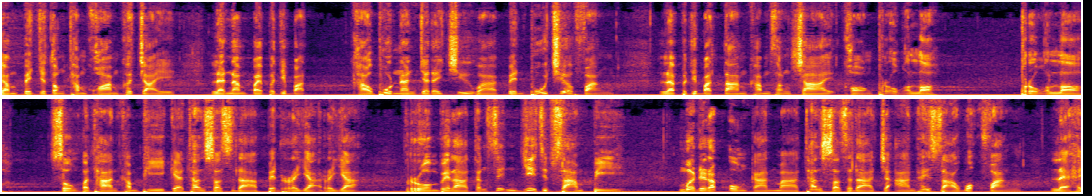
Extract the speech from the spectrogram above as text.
จำเป็นจะต้องทำความเข้าใจ และนำไปปฏิบัติ เขาผู้นั้นจะได้ชื่อว่าเป็นผู้เชื่อฟัง และปฏิบัติตามคำสั่งใช้ของพระองค์อัลลอฮ์พระองค์อัลลอฮ์ทรงประทานคำพีแก่ท่านศาสดาเป็นระยะระยะ รวมเวลาทั้งสิ้น 23 ปี เมื่อได้รับองค์การมาท่านศาสดาจะอ่านให้สาวกฟัง และให้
